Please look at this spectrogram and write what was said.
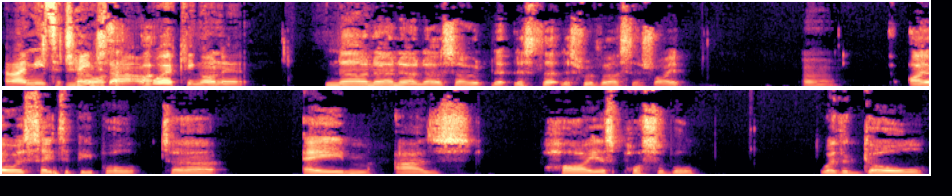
and I need to change think that. I'm I- working on it. No, no, no, no. So let, let's let, let's reverse this, right? Mm. I always say to people to aim as high as possible, where the goal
